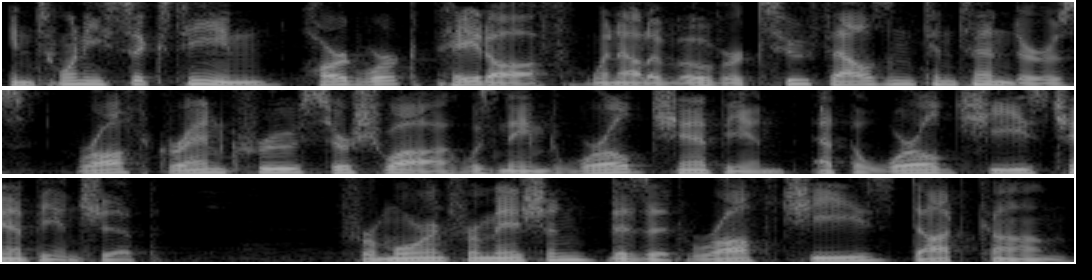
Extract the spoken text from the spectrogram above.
In 2016, hard work paid off when out of over 2,000 contenders, Roth Grand Cru Surchoix was named world champion at the World Cheese Championship. For more information, visit rothcheese.com.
